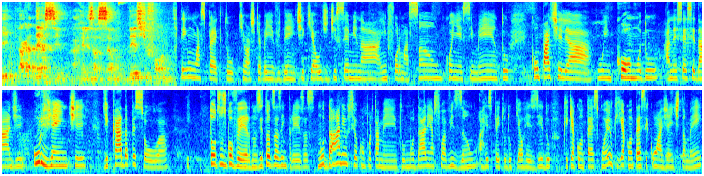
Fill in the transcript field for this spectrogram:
e agradece a realização deste fórum. Tem um aspecto que eu acho que é bem evidente, que é o de disseminar informação, conhecimento, compartilhar o incômodo, a necessidade urgente de cada pessoa todos os governos e todas as empresas mudarem o seu comportamento, mudarem a sua visão a respeito do que é o resíduo, o que, que acontece com ele, o que, que acontece com a gente também.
